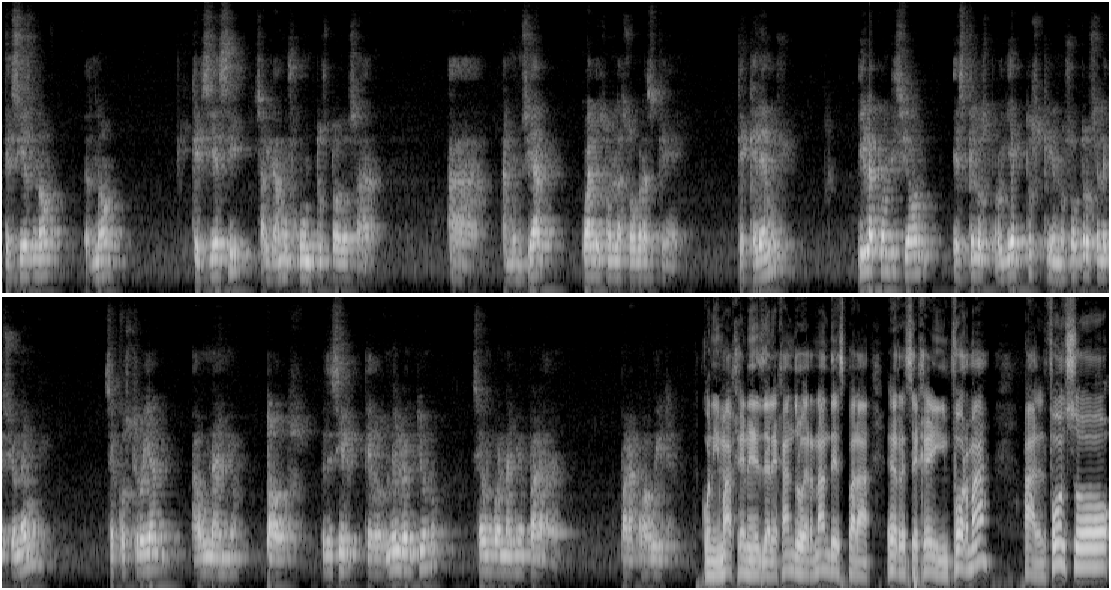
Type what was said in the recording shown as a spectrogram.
que si es no, es no, que si es sí, salgamos juntos todos a, anunciar cuáles son las obras que, que queremos y la condición es que los proyectos que nosotros seleccionemos se construyan a un año todos. Es decir, que 2021 sea un buen año para, para Coahuila. Con imágenes de Alejandro Hernández para RCG Informa, Alfonso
